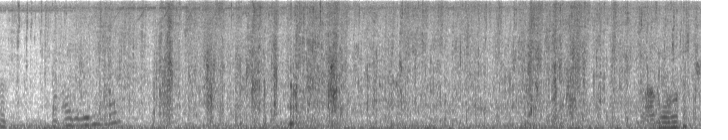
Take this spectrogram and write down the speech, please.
Ich habe eure Leben. Brauchen wir hoch.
